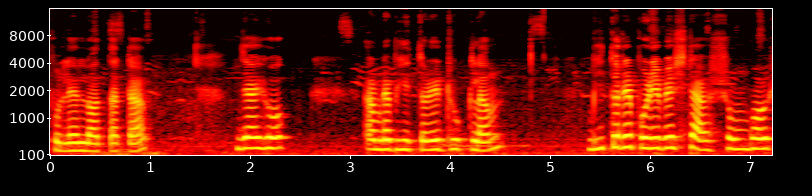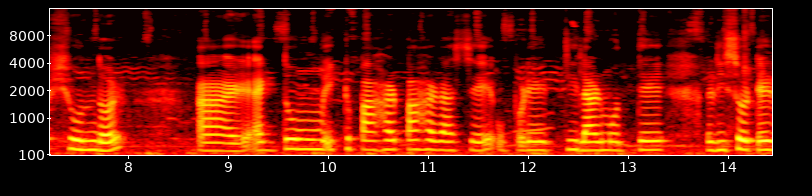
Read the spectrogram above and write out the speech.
ফুলের লতাটা। যাই হোক আমরা ভিতরে ঢুকলাম। ভিতরের পরিবেশটা অসম্ভব সুন্দর। আর একদম একটু পাহাড় পাহাড় আছে উপরে টিলার মধ্যে রিসোর্টের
